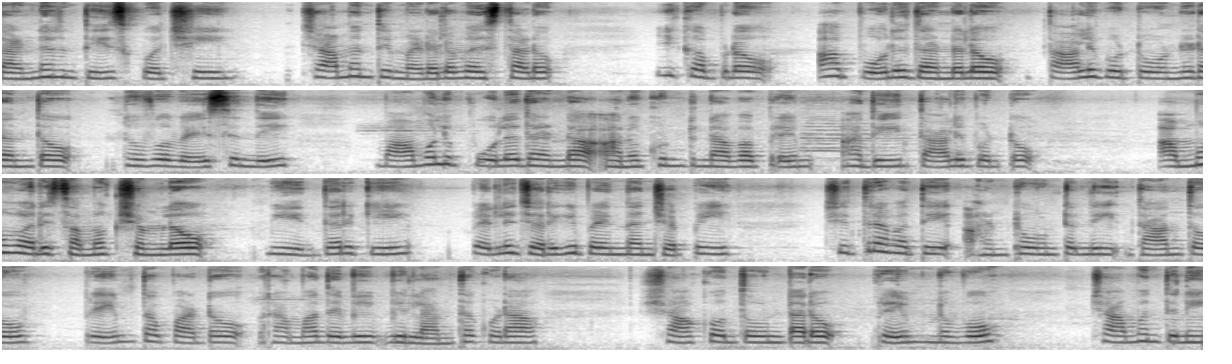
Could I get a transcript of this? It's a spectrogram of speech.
దండను తీసుకువచ్చి చామంతి మెడలో వేస్తాడు. ఇకప్పుడు ఆ పూలదండలో తాలిబొట్టు ఉండడంతో నువ్వు వేసింది మామూలు పూలదండ అనుకుంటున్నావా ప్రేమ్? అది తాలిబొట్టు. అమ్మవారి సమక్షంలో మీ ఇద్దరికి పెళ్ళి జరిగిపోయిందని చెప్పి చిత్రవతి అంటూ ఉంటుంది. దాంతో ప్రేమ్తో పాటు రమాదేవి వీళ్ళంతా కూడా షాక్ అవుతూ ఉంటారు. ప్రేమ్ నువ్వు చామంతిని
